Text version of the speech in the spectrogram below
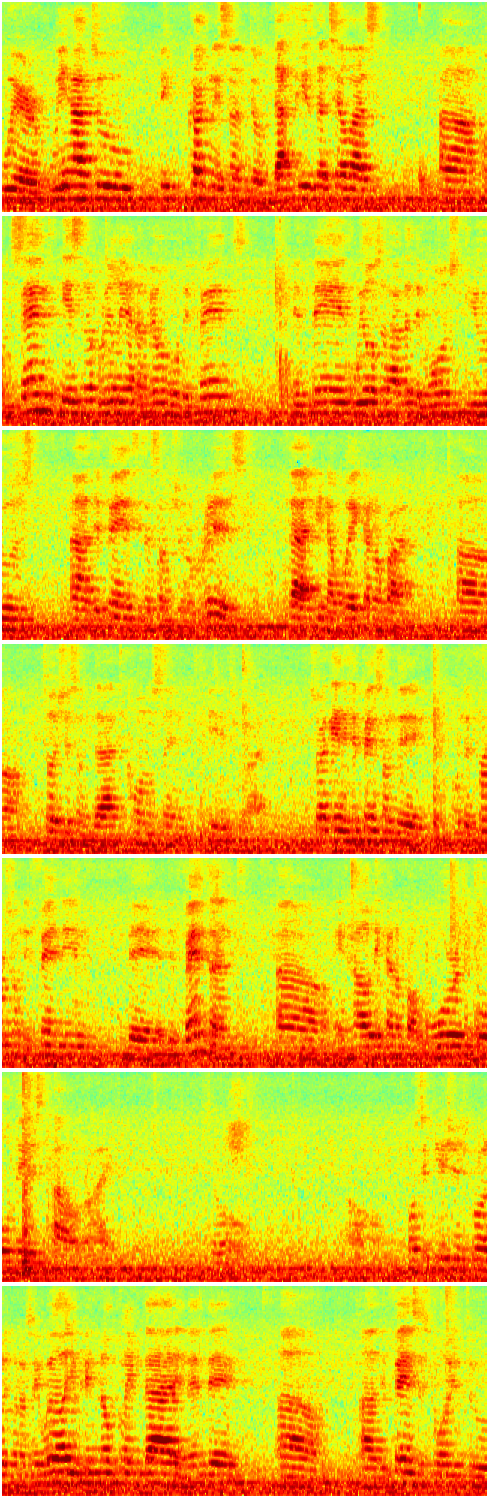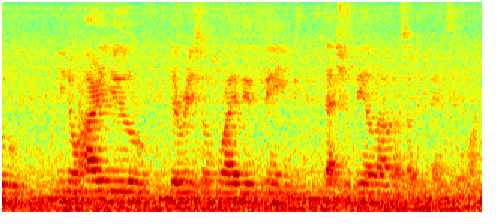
where we have to be cognizant of that piece that tells us uh, consent is not really an available defense. And then we also have that the most used uh, defense is assumption of risk that in a way kind of uh, uh, touches on that consent is, right? So again, it depends on the, on the person defending the defendant uh, and how they kind of award all this out, right? So, uh, prosecution is probably gonna say, well, you cannot claim that, and then the, uh, uh, defense is going to you know, argue the reasons why they think that should be allowed as a defensive one.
